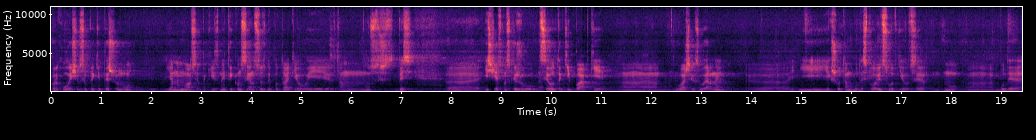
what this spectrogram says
Враховуючи все-таки те, що ну, я намагався таки знайти консенсус депутатів і там ну, десь. Е, і чесно скажу, це отакі папки е, ваших звернень, е, і якщо там буде 100%, це ну, е, буде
